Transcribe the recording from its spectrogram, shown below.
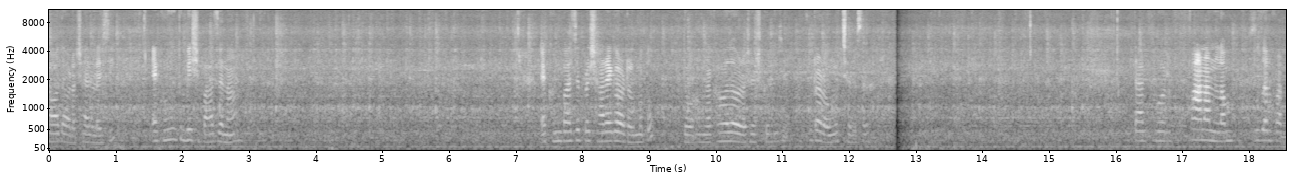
খাওয়া দাওয়াটা সারে লাইছি। এখন কিন্তু বেশি বাজে না। এখন বাজে প্রায় সাড়ে এগারোটার মতো, তো আমরা খাওয়া দাওয়াটা শেষ করে দিয়েছি। ওটা রং হচ্ছে গেছে তারপর পান আনলাম পূজার পান।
